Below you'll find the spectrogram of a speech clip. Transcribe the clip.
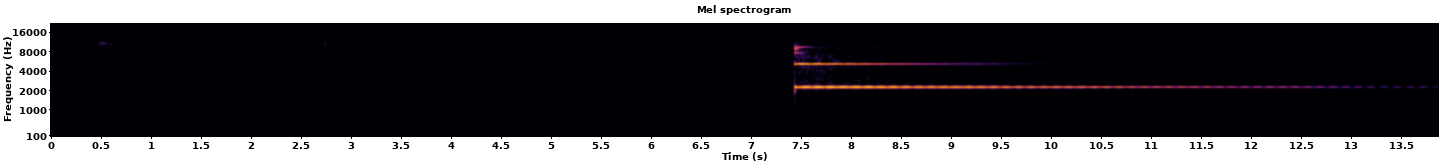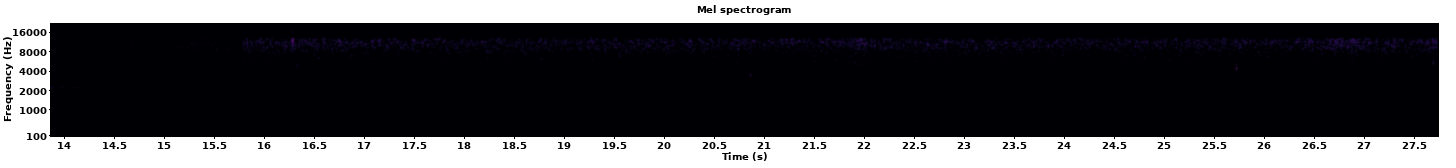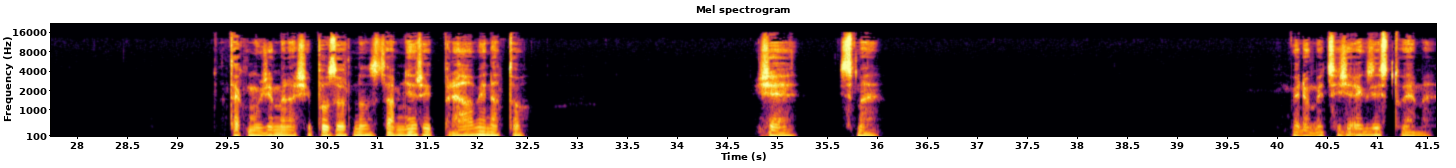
Tak můžeme naši pozornost zaměřit právě na to, že jsme. Vědomit si, že existujeme.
